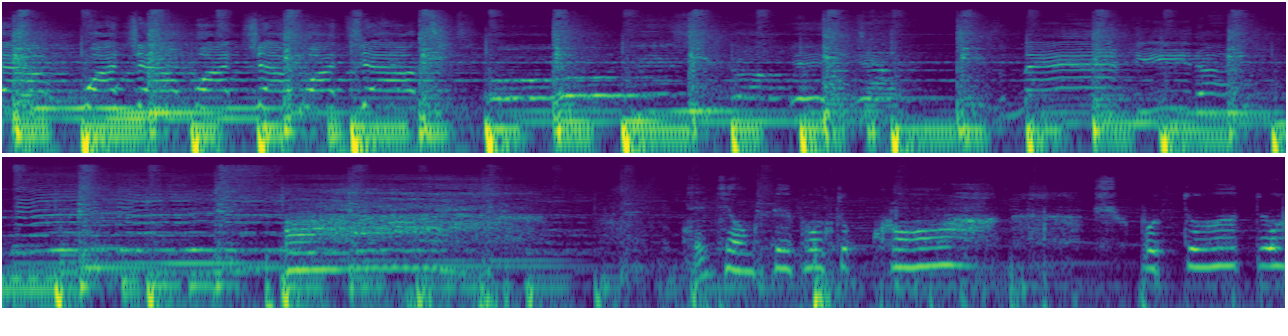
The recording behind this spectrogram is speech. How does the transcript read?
Radião.com, chupo tudo.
